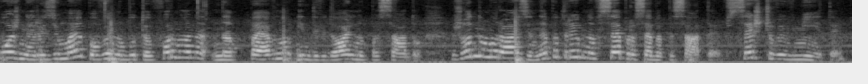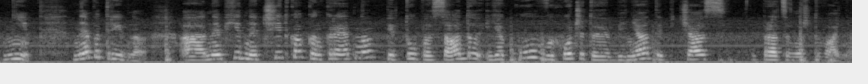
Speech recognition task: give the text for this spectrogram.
кожне резюме повинно бути оформлене на певну індивідуальну посаду. В жодному разі не потрібно все про себе писати, все, що ви вмієте. Ні, не потрібно. А, необхідно чітко, конкретно під ту посаду, яку ви хочете обійняти під час працевлаштування.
